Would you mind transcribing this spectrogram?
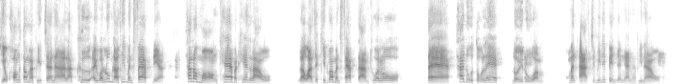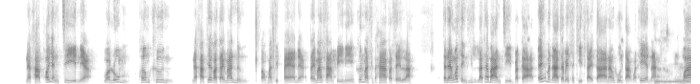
เกี่ยวข้องต้องมาพิจารณาแล้วคือไอ้วอลลุ่มเราที่มันแฟบเนี่ย ถ้าเรามองแค่ประเทศเรา เราอาจจะคิดว่ามันแฟบตามทั่วโลก แต่ถ้าดูตัวเลขโดยรวม มันอาจจะไม่ได้เป็นอย่างนั้นครับพี่นาวนะครับ เพราะอย่างจีนเนี่ยวอลลุ่มเพิ่มขึ้นนะครับเทียบกับไตรมาสหนึ่งสองพันสิบแปดเนี่ยไตรมาสสามปีนี้ขึ้นมาสิบห้าเปอร์เซ็นต์ละแสดงว่าสิ่งที่รัฐบาลจีนประกาศ เอ๊ะมันอาจจะเป็นสะกิดสายตานักลงทุนต่างประเทศนะอืมว่า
